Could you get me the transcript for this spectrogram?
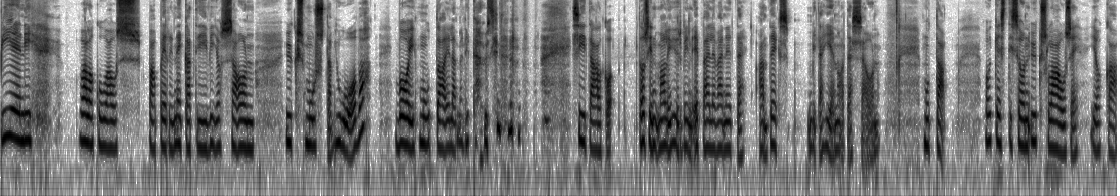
pieni valokuvauspaperi, negatiivi, jossa on yksi musta juova, voi muuttaa elämäni täysin. Siitä alkoi, tosin mä olin hyvin epäileväinen, että anteeksi, mitä hienoa tässä on. Mutta oikeasti se on yksi lause, joka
